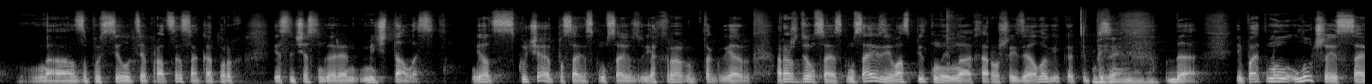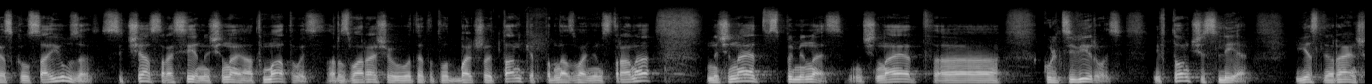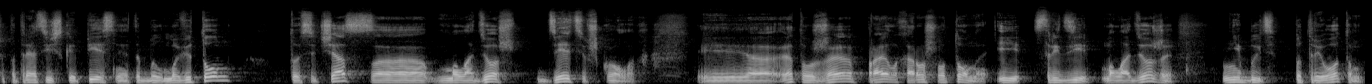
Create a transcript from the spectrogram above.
запустило те процессы, о которых, если честно говоря, мечталось. Я скучаю по Советскому Союзу. Я, так, я рожден в Советском Союзе и воспитанный на хорошей идеологии, как и ты. Взаимно, да. да. И поэтому лучшее из Советского Союза сейчас Россия, начиная отматывать, разворачивая вот этот вот большой танкер под названием «Страна», начинает вспоминать, начинает э, культивировать. И в том числе, если раньше патриотическая песня это был мовитон, то сейчас э, молодежь, дети в школах – И э, это уже правило хорошего тона. И среди молодежи не быть патриотом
